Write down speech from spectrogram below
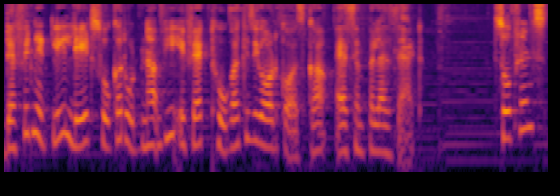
डेफिनेटली लेट सोकर उठना भी इफ़ेक्ट होगा किसी और कॉज का as simple as that so friends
